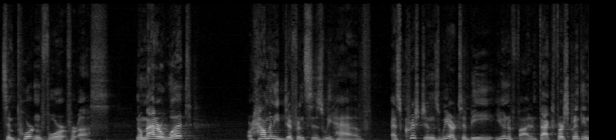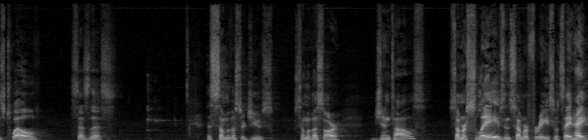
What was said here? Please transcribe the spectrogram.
It's important for, for us. No matter what or how many differences we have, as Christians, we are to be unified. In fact, 1 Corinthians 12 says this that some of us are Jews, some of us are Gentiles, some are slaves, and some are free. So it's saying, hey,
